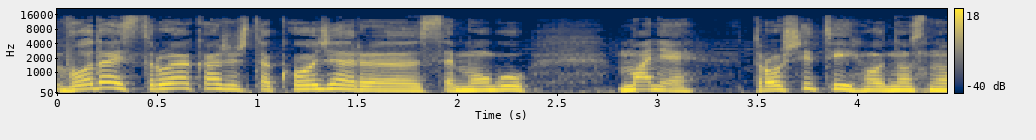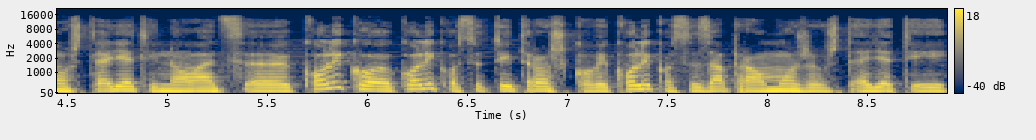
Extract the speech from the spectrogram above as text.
Voda i struja, kažeš, također e, se mogu manje trošiti, odnosno uštedjeti novac. E, koliko, koliko su ti troškovi, koliko se zapravo može uštedjeti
